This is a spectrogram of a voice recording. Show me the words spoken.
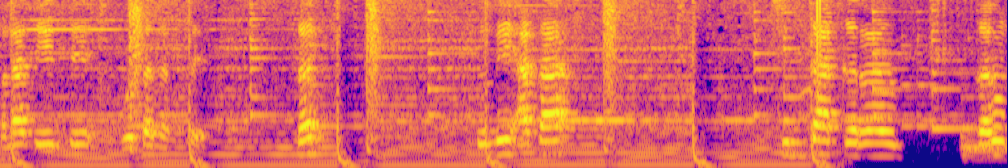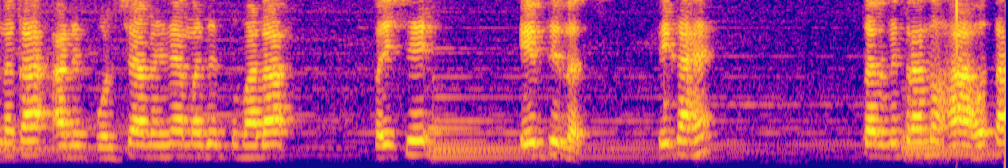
मनात येईल ते होतच असते. तर तुम्ही आता चिंता कर करू नका आणि पुढच्या महिन्यामध्ये तुम्हाला पैसे येतीलच. ठीक आहे? तर मित्रांनो हा होता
